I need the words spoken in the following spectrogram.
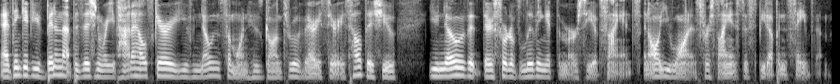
and I think if you've been in that position where you've had a health scare, or you've known someone who's gone through a very serious health issue, you know that they're sort of living at the mercy of science. And all you want is for science to speed up and save them.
